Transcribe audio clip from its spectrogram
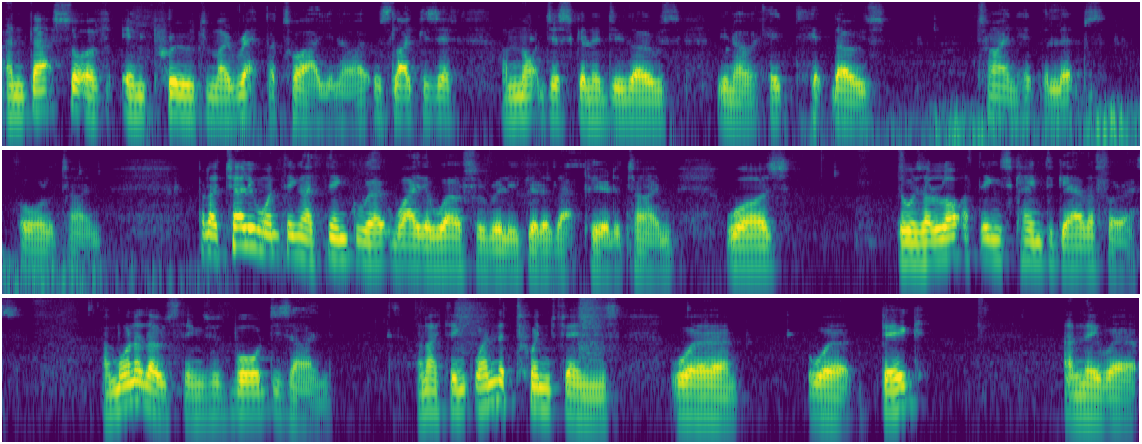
and that sort of improved my repertoire. You know, it was like as if I'm not just going to do those, you know, hit hit those, try and hit the lips all the time. But I tell you one thing, I think why the Welsh were really good at that period of time was there was a lot of things came together for us. And one of those things was board design. And I think when the twin fins were were big and they were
